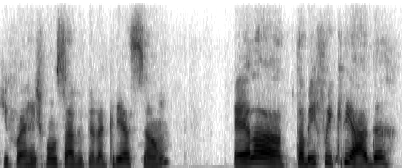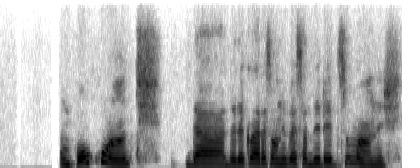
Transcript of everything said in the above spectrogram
que foi a responsável pela criação, ela também foi criada um pouco antes da, da Declaração Universal dos Direitos Humanos,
